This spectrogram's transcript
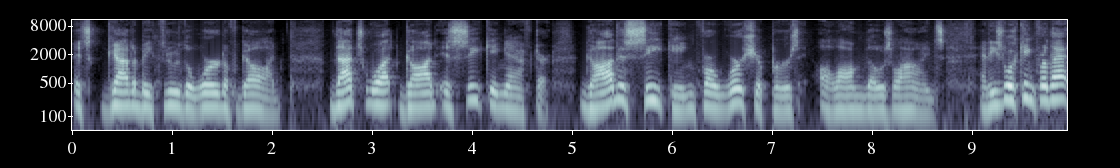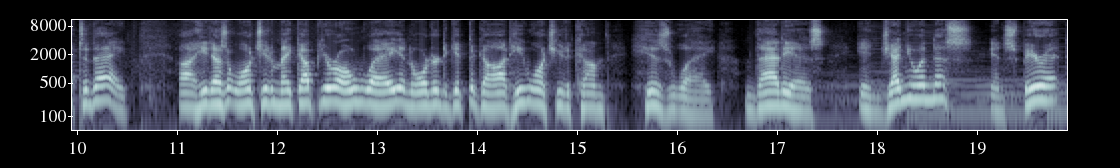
It's got to be through the Word of God. That's what God is seeking after. God is seeking for worshipers along those lines. And He's looking for that today. Uh, he doesn't want you to make up your own way in order to get to God. He wants you to come His way. That is, in genuineness, in spirit,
